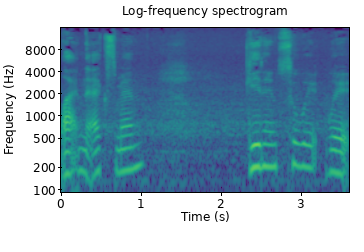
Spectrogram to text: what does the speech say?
Latin X men, get into it with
